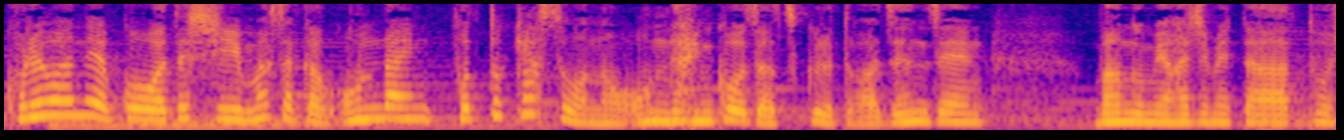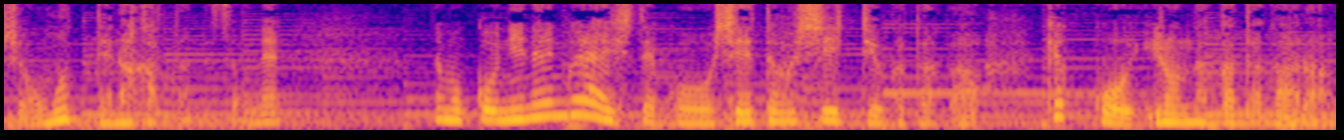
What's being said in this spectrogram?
これはね、こう私、まさかオンライン、ポッドキャストのオンライン講座を作るとは全然番組を始めた当初は思ってなかったんですよね。でもこう2年ぐらいしてこう教えてほしいっていう方が結構いろんな方から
